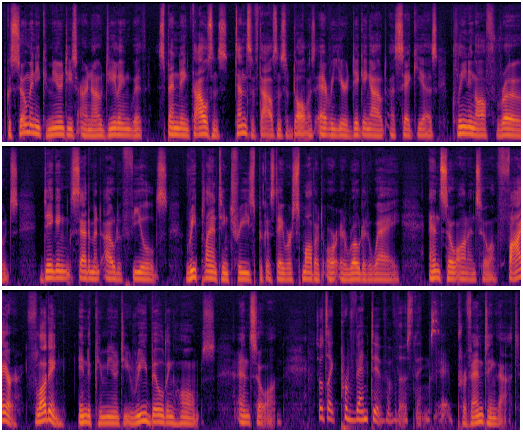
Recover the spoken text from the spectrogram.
because so many communities are now dealing with spending thousands, tens of thousands of dollars every year digging out acequias, cleaning off roads, digging sediment out of fields, replanting trees because they were smothered or eroded away, and so on and so on. Fire, flooding in the community, rebuilding homes, and so on. So it's like preventive of those things. Eh, preventing that.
